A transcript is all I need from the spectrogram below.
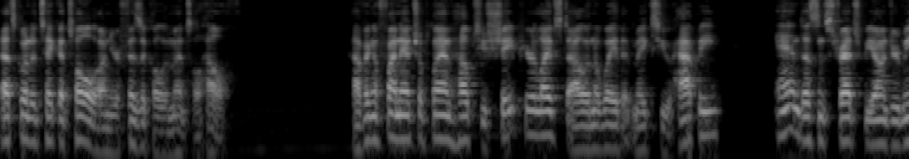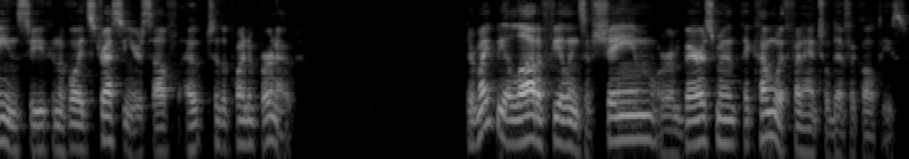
that's going to take a toll on your physical and mental health. Having a financial plan helps you shape your lifestyle in a way that makes you happy and doesn't stretch beyond your means so you can avoid stressing yourself out to the point of burnout. There might be a lot of feelings of shame or embarrassment that come with financial difficulties.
